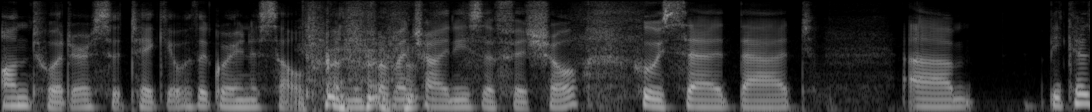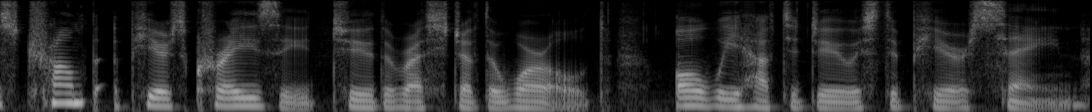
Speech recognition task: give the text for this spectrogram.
on Twitter, so take it with a grain of salt, coming from a Chinese official who said that um, because Trump appears crazy to the rest of the world, all we have to do is to appear sane.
